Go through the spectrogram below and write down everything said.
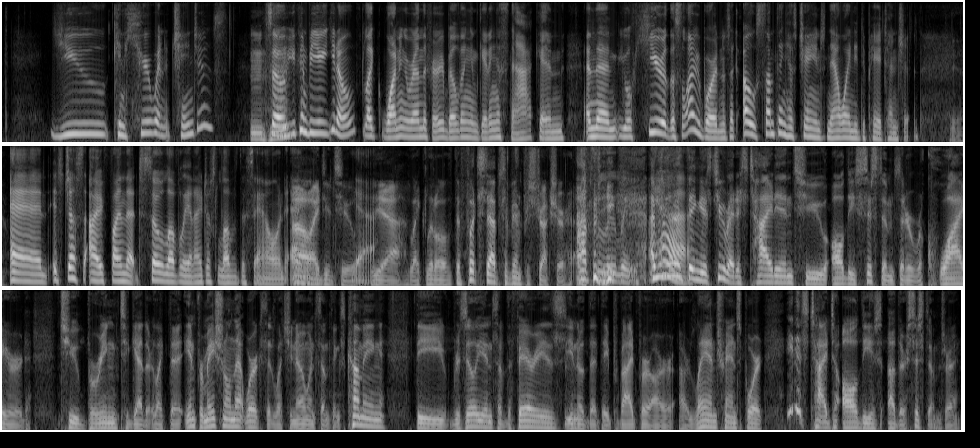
you can hear when it changes. So mm-hmm. you can be, you know, like wandering around the ferry building and getting a snack, and and then you'll hear the Solari board, and it's like, oh, something has changed. Now I need to pay attention. And it's just, I find that so lovely, and I just love the sound. Oh, and, oh, I do too. Yeah. yeah, like little the footsteps of infrastructure. Absolutely. I mean, the other thing is too, right? It's tied into all these systems that are required to bring together, like the informational networks that let you know when something's coming, the resilience of the ferries, you know, that they provide for our our land transport. It is tied to all these other systems, right?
